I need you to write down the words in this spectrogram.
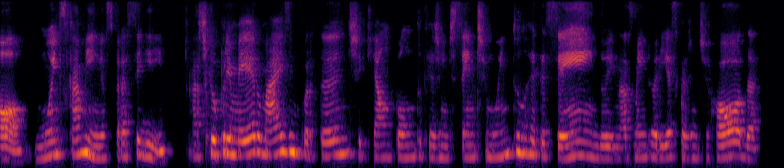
Ó, muitos caminhos para seguir. Acho que o primeiro, mais importante, que é um ponto que a gente sente muito no Retecendo e nas mentorias que a gente roda,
